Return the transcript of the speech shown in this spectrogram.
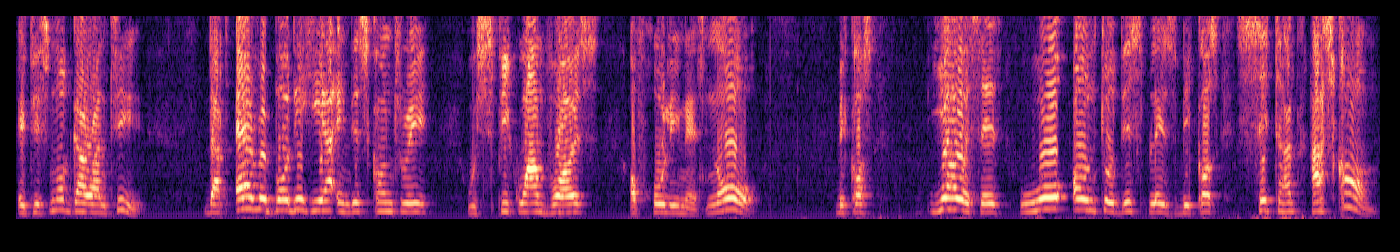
It is not guaranteed that everybody here in this country will speak one voice of holiness. No. Because Yahweh says, Woe unto this place because Satan has come.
